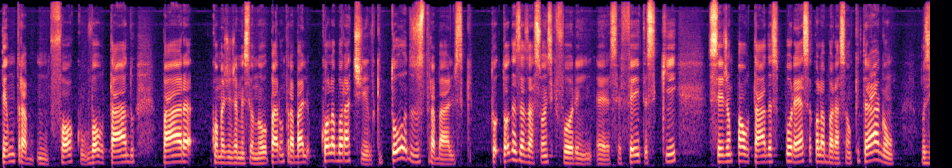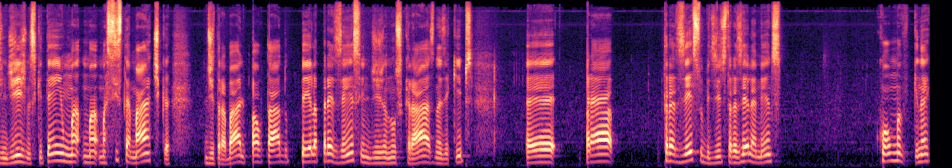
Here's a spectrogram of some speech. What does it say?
ter um, um foco voltado para, como a gente já mencionou, para um trabalho colaborativo, que todos os trabalhos, que, to, todas as ações que forem é, ser feitas, que sejam pautadas por essa colaboração, que tragam os indígenas, que têm uma, uma, uma sistemática de trabalho pautado pela presença indígena nos CRAS, nas equipes, é, para trazer subsídios, trazer elementos como, né,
